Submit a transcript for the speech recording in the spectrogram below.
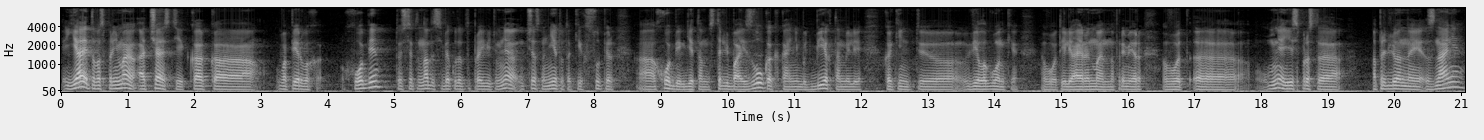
я это воспринимаю отчасти как, а, во-первых, хобби, то есть это надо себя куда-то проявить. У меня, честно, нету таких супер э, хобби, где там стрельба из лука, какая-нибудь бег там или какие-нибудь э, велогонки, вот, или Iron Man, например. Вот, э, у меня есть просто определенные знания,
